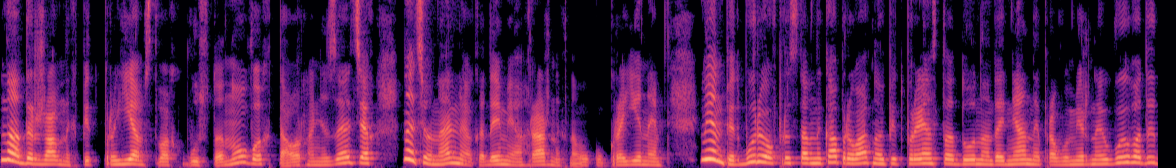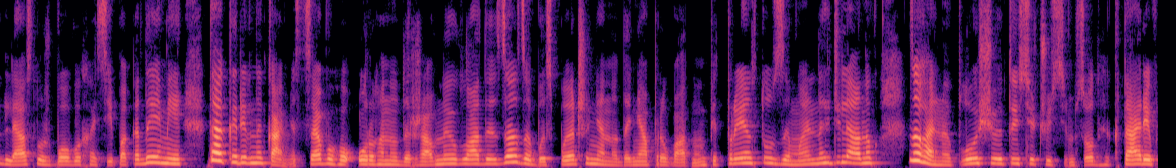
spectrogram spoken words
на державних підприємствах, в установах та організаціях Національної академії аграрних наук України. Він підбурював представника приватного підприємства до надання неправомірної вигоди для службових осіб академії та керівника місцевого органу державної влади за забезпечення надання приватному підприємству земельних ділянок загальною площею 1700 гектарів,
